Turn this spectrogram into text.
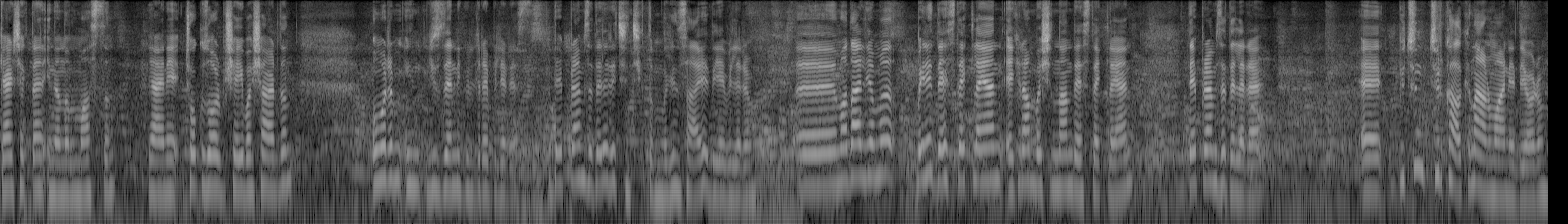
Gerçekten inanılmazsın. Yani çok zor bir şeyi başardın. Umarım in- yüzlerini güldürebiliriz. Depremzedeler için çıktım bugün sahaya diyebilirim. Ee, madalyamı beni destekleyen, ekran başından destekleyen depremzedelere, e, bütün Türk halkına armağan ediyorum.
